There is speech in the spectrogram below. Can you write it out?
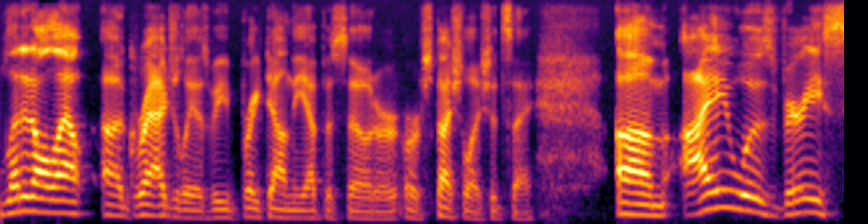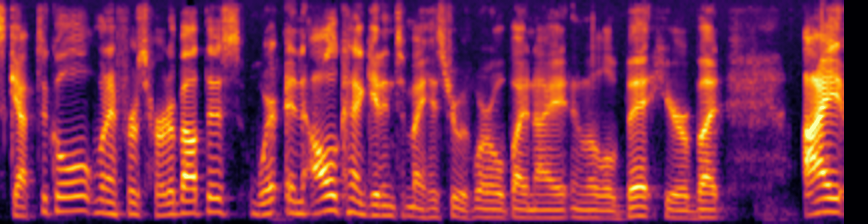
let it all out uh, gradually as we break down the episode or, or special, I should say. Um, I was very skeptical when I first heard about this. Where, and I'll kind of get into my history with Werewolf by Night in a little bit here, but I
